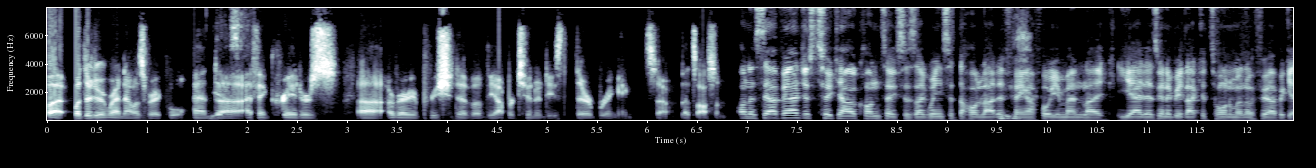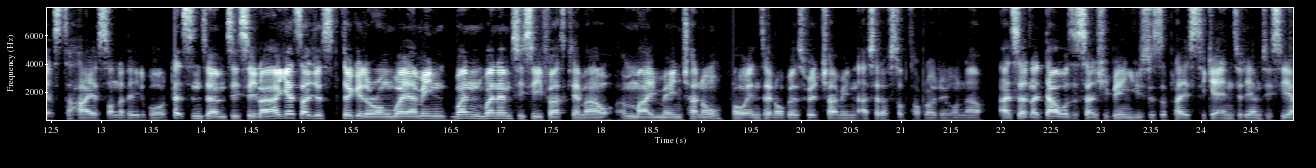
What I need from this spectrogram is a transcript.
But what they're doing right now is very cool, and Yes. uh, I think creators uh, are very appreciative of the opportunities that they're bringing. So that's awesome. Honestly, I think I just took out of context is like when you said the whole ladder thing, I thought you meant like, yeah, there's going to be like a tournament of whoever gets the highest on the leaderboard. Gets into MCC. Like, I guess I just took it the wrong way. I mean, when when MCC first came out, my main channel, or Insane Orbis, which I mean, I said I've stopped uploading on now, I said like that was essentially being used as a place to get into the MCC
